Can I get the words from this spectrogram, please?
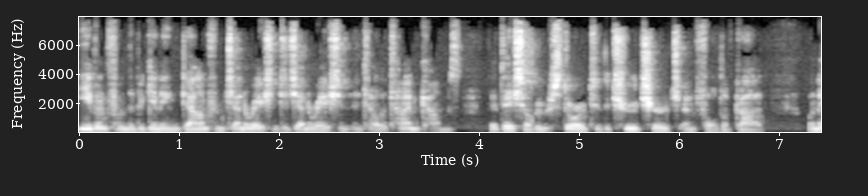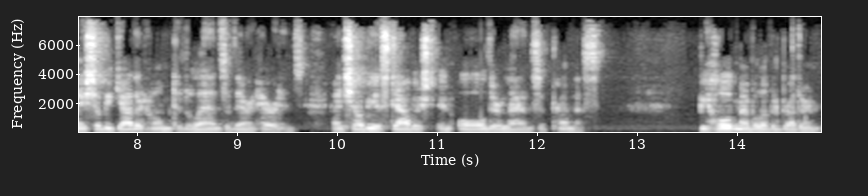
even from the beginning down from generation to generation, until the time comes that they shall be restored to the true church and fold of God, when they shall be gathered home to the lands of their inheritance, and shall be established in all their lands of promise. Behold, my beloved brethren,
